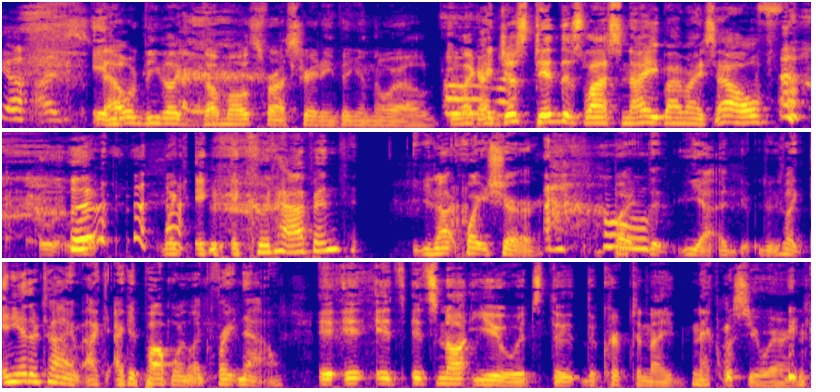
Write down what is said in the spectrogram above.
gosh. that would be like the most frustrating thing in the world. You're like, I oh. just did this last night by myself. like it, it could happen. You're not quite sure, Oh. but the, yeah, like any other time, I, I could pop one like right now. It, it, it, it's not you. It's the, the kryptonite necklace you're wearing.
